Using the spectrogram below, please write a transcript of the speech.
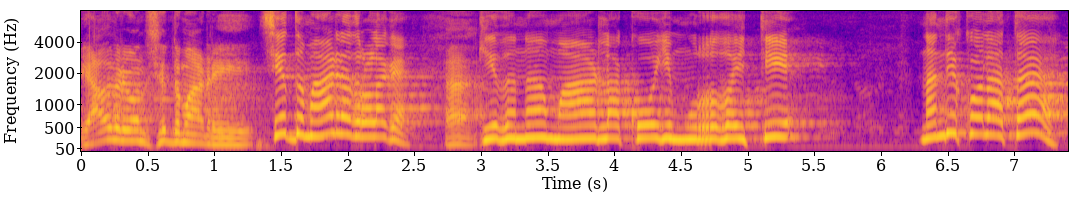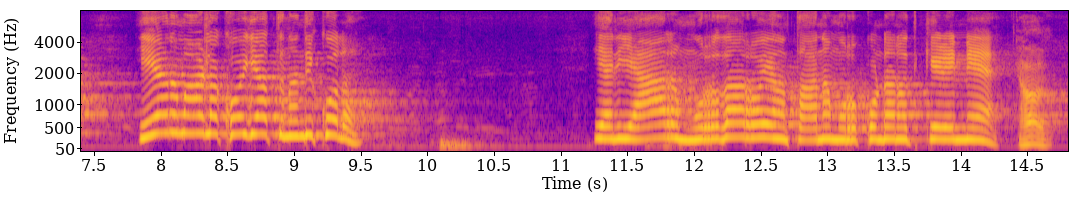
ಯಾವ್ದ್ರಿ ಒಂದು ಸಿದ್ಧ ಮಾಡ್ರಿ? ಸಿದ್ಧ ಮಾಡಿ ಅದ್ರೊಳಗೆ. ಇದನ್ನ ಮಾಡ್ಲಾಕ್ ಹೋಗಿ ಮುರಿದೈತಿ. ನಂದಿ ಕೋಲ ಆತ? ಏನು ಮಾಡ್ಲಕ್ ಹೋಗಿ ಆತ ನಂದಿ ಕೋಲ ಏನು ಯಾರು ಮುರಿದಾರೋ ಏನು ತಾನ ಮುರ್ಕೊಂಡಾನೋ ಅಂತ ಕೇಳಿನ್ನೆ. ಹೌದು.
